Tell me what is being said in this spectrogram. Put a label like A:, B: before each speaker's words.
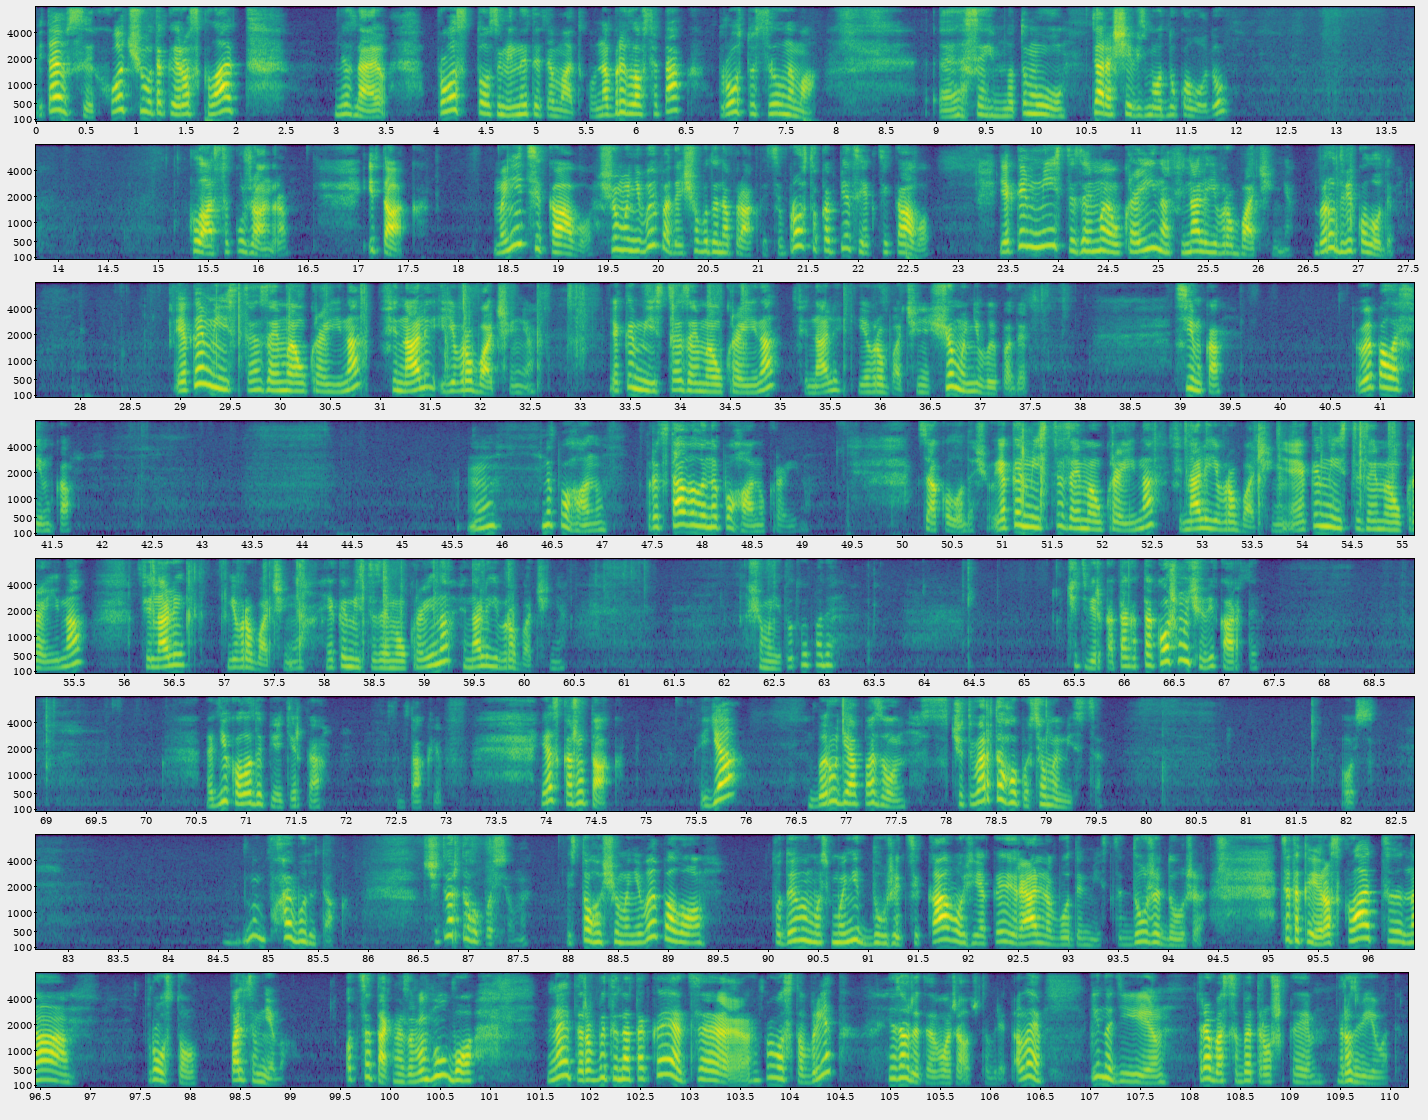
A: Вітаю всіх! Хочу такий розклад, не знаю, просто змінити тематику. Набридло все так, просто сил нема. Е, Все гімно. Тому зараз ще візьму одну колоду. Класику жанра. І так, мені цікаво, що мені випаде і що буде на практиці. Просто капець, як цікаво. Яке місце займе Україна в фіналі Євробачення? Беру дві колоди. Яке місце займе Україна в фіналі Євробачення? Яке місце займе Україна в фіналі Євробачення? Що мені випаде? Сімка. Випала сімка. Непогано. Представили непогану країну. Ця колода що? Яке місце займе Україна в фіналі Євробачення? Яке місце займе Україна в фіналі Євробачення? Яке місце займе Україна в фіналі Євробачення? Що мені тут випаде? Четвірка. Так, також мечові карти. На дні колоди п'ятірка пентаклів. Я скажу так. Я беру діапазон з 4 по 7 місце. Ось. Ну, хай буде так. З 4 по 7. Із того, що мені випало, подивимось, мені дуже цікаво, яке реально буде місце. Дуже-дуже. Це такий розклад на просто пальцем небо. Оце так називемо, бо, знаєте, робити на таке це просто бред. Я завжди це вважала, що бред. Але іноді треба себе трошки розвіювати.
